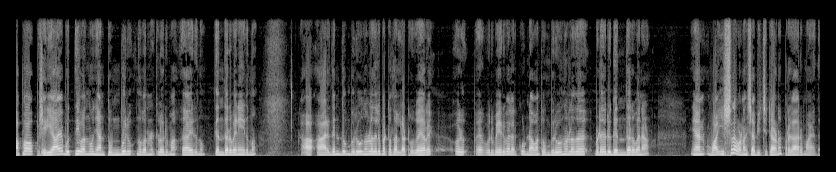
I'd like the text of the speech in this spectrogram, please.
അപ്പോൾ ശരിയായ ബുദ്ധി വന്നു. ഞാൻ തുമ്പുരു എന്ന് പറഞ്ഞിട്ടുള്ളൊരു ആയിരുന്നു ഇതായിരുന്നു ഇരുന്ന് ആരതൻ തുമ്പുരു എന്നുള്ളതിൽ പെട്ടതല്ല കേട്ടോ. വേറെ ഒരു ഒരു പേര് പലർക്കും ഉണ്ടാവാം. തുമ്പുരു എന്നുള്ളത് ഇവിടെ ഒരു ഗന്ധർവനാണ്. ഞാൻ വൈശ്രവണം ശപിച്ചിട്ടാണ് പ്രകാരമായത്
